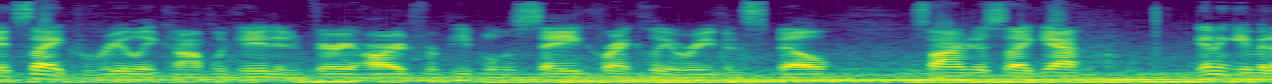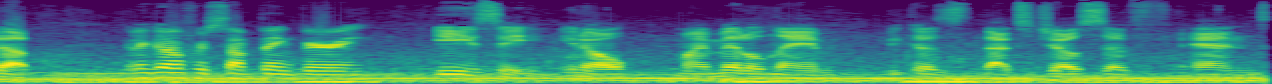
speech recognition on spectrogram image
it's like really complicated and very hard for people to say correctly or even spell. So I'm just like, yeah, gonna give it up. Gonna go for something very easy, you know, my middle name, because that's Joseph, and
